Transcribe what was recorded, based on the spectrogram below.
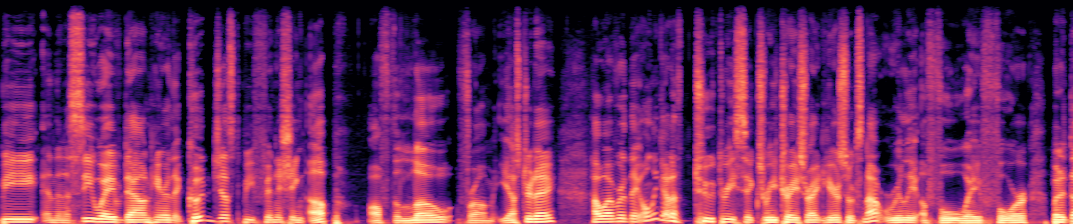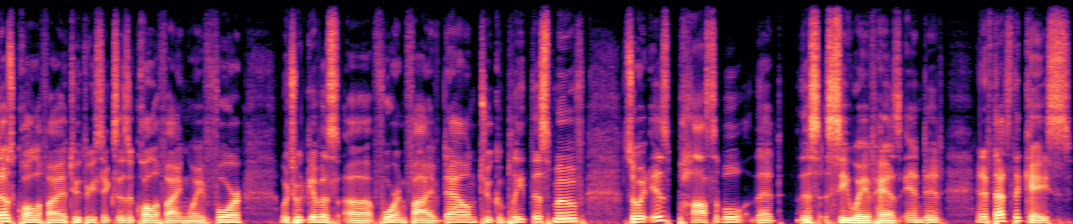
B, and then a C wave down here that could just be finishing up off the low from yesterday. However, they only got a 236 retrace right here, so it's not really a full wave 4, but it does qualify. A 236 is a qualifying wave 4 which would give us uh, four and five down to complete this move. So it is possible that this C wave has ended. And if that's the case,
